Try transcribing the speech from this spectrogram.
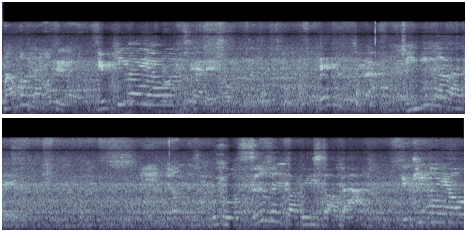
まもなく雪ヶ谷大塚です。出口は右側です。We will soon make a restop at 雪ヶ谷大塚。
